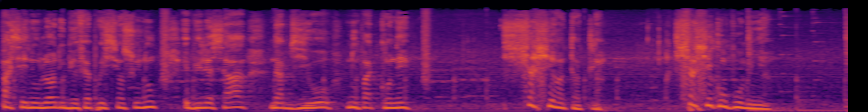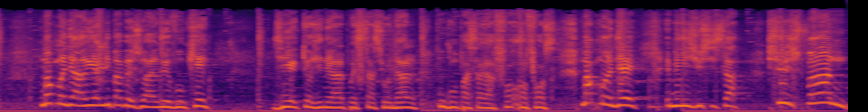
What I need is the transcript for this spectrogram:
passez nous l'ordre ou bien fait pression sur nous, et puis le ça, n'a dit oh, nous pas de connaître. Cherchez entente là. Cherchez compromis. Je demande à Ariel, il n'a pas besoin de révoquer directeur général prestationnel pour qu'on passe en force. Je demande au ministre de Justice suspendre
